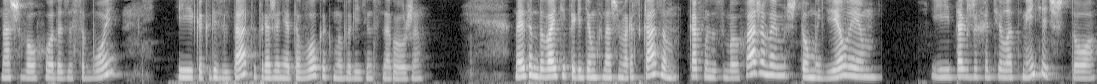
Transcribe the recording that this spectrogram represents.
нашего ухода за собой и, как результат, отражение того, как мы выглядим снаружи. На этом давайте перейдем к нашим рассказам, как мы за собой ухаживаем, что мы делаем. И также хотела отметить, что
